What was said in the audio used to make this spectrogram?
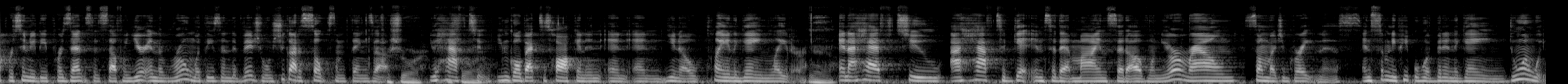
opportunity presents itself when you're in the room with these individuals you got to soak some things up For sure, you have sure. to you can go back to talking and, and and you know playing the game later Yeah. and i have to i have to get into that mindset of when you're around so much greatness and so many people who have been in the game doing what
